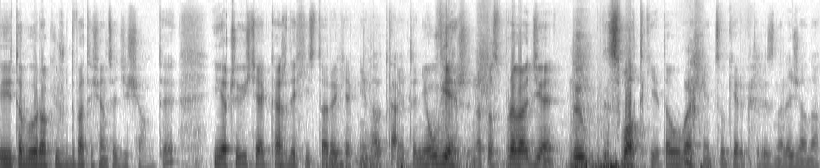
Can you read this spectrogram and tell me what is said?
y, to był rok już 2010 i oczywiście jak każdy historyk, jak nie No dotknie, tak. to nie uwierzy. No to sprowadziłem, był słodki, to był właśnie cukier, który znaleziono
